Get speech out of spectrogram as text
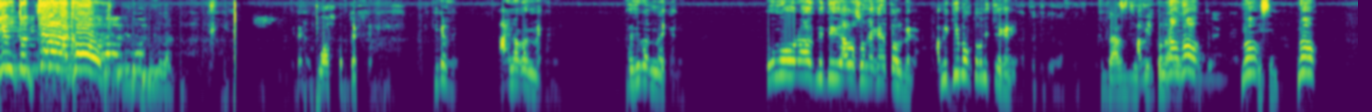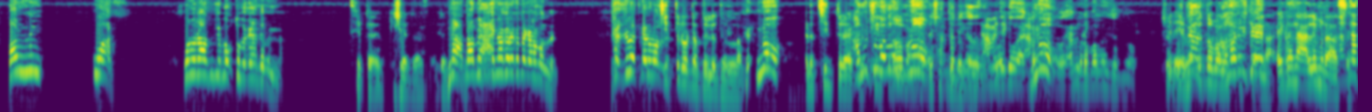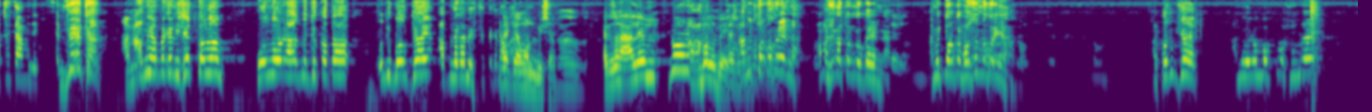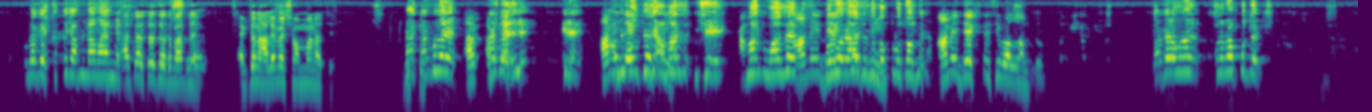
কিন্তু জেনে রাখো। ওয়াশ করতে আসছে। ঠিক আছে? আইনগর না এখানে। হাজিবাদ না এখানে। কোনো রাজনীতির আলোচনা এখানে চলবে না। আপনি কি বক্তব্য দিচ্ছেন এখানে? রাজনীতির কোন অনলি ওয়াশ। রাজনীতির বক্তব্য এখানে দেবেন না। সেটা কিসের রাজনীতি না তবে আইনগরের কথা কেন বললেন? ফেসিবাদ কেন বললেন? চিত্রটা তুলে ধরলাম। নো এটা চিত্র আমি তো এভাবে তো বলা না এখানে আলেমরা আছে। আচ্ছা আচ্ছা আমি যে থাক আমি আপনাকে নিষেধ করলাম কোন রাজনৈতিক কথা যদি বলতে হয় আপনাকে আমি এটা কেমন বিষয়? একজন আলেম বলবে। আমি তর্ক করেন না আমার সঙ্গে তর্ক করেন না। আমি তর্ক পছন্দ করি না। আর কদুম সাহেব আমি ওরম বক্তব্য শুনলে ওনাকে থেকে আপনি নাম আনবেন আচ্ছা আচ্ছা আচ্ছা বাদ দেন। একজন আলেমের সম্মান আছে। আম- দেখতেছি। আমার সে আমার ওয়াজে আমি কোনো দেখতেছি। রাজনৈতিক বক্তব্য চলবে আমি দেখতেছি বললাম তো। সরকার ওনার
